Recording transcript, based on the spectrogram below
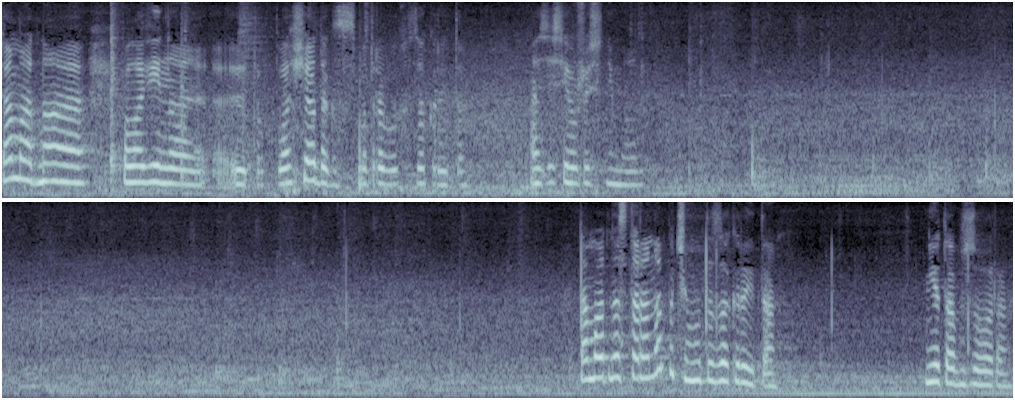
Там одна половина э, это, площадок смотровых закрыта. А здесь я уже снимала. Там одна сторона почему-то закрыта. Нет обзора.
